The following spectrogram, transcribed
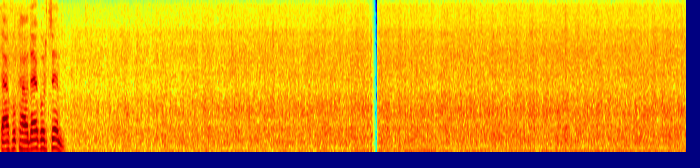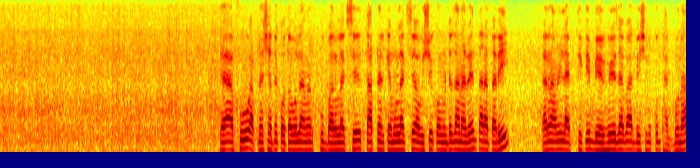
তা আপু, খাওয়া দাওয়া করছেন? হ্যাঁ আপু, আপনার সাথে কথা বলে আমার খুব ভালো লাগছে। তা আপনার কেমন লাগছে অবশ্যই কমেন্টে জানাবেন তাড়াতাড়ি। কারণ আমি লাইভ থেকে বের হয়ে যাব আর বেশিক্ষণ থাকব না।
